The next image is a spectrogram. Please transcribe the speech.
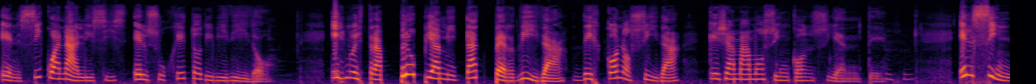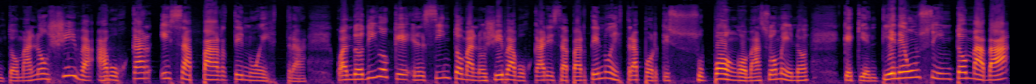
en psicoanálisis el sujeto dividido. Es nuestra propia mitad perdida, desconocida, que llamamos inconsciente. el síntoma nos lleva a buscar esa parte nuestra. Cuando digo que el síntoma nos lleva a buscar esa parte nuestra, porque supongo más o menos que quien tiene un síntoma va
